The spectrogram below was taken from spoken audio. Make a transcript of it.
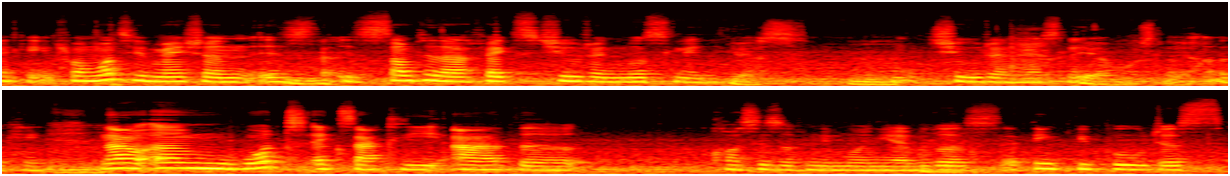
Okay, from what you mentioned, is mm is something that affects children mostly. Yes. Mm. Children mostly. Yeah, mostly. Yeah. Okay. Mm. Now, um, what exactly are the causes of pneumonia? Because I think people just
